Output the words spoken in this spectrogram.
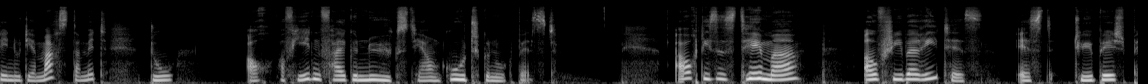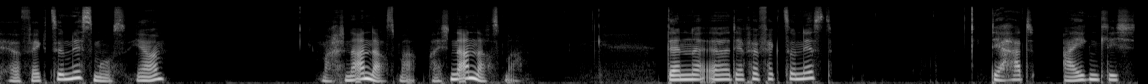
den du dir machst, damit du auch auf jeden Fall genügst, ja, und gut genug bist. Auch dieses Thema Aufschieberitis ist typisch Perfektionismus, ja. Mach ein anderes Mal, mach ein anderes Mal. Denn äh, der Perfektionist, der hat eigentlich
